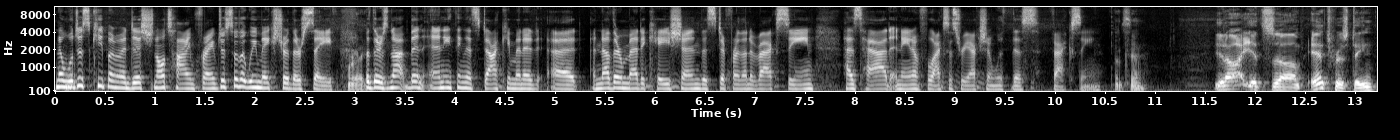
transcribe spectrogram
No, we'll just keep an additional time frame just so that we make sure they're safe. Right. But there's not been anything that's documented. at another medication that's different than a vaccine has had an anaphylaxis reaction with this vaccine. Okay. You know, it's um, interesting,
